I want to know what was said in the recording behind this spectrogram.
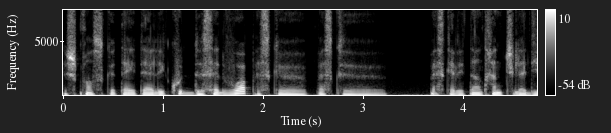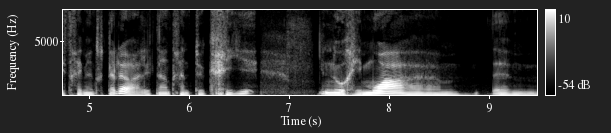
Et je pense que tu as été à l'écoute de cette voix parce que parce que parce qu'elle était en train de, tu l'as dit très bien tout à l'heure, elle était en train de te crier, nourris-moi, euh, euh,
